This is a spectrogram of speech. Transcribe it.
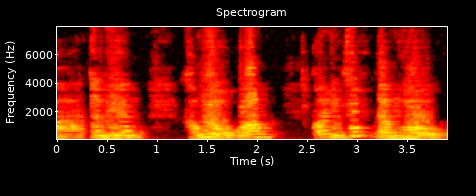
à, tờ điển khổng lồ của ông có những phút đồng hồ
